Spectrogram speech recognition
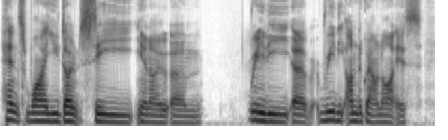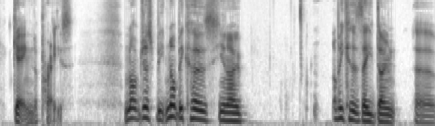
Hence, why you don't see you know um, really uh, really underground artists getting the praise. Not just be, not because you know not because they don't uh,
